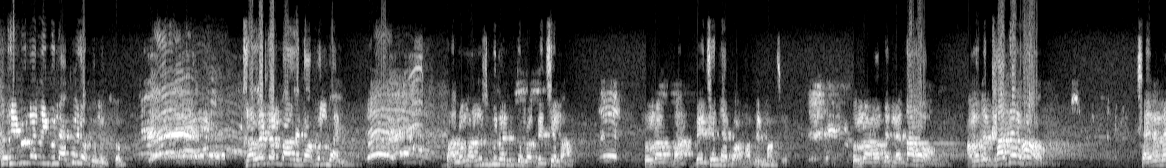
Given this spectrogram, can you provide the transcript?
তো এগুলা এগুলো একই রকমের তো খালেকার মালে কাফুল ভাই, ভালো মানুষগুলো তোমরা বেছে নাও। তোমরা বেঁচে থাকো আমাদের মাঝে। তোমরা আমাদের নেতা হও, আমাদের খাদেম হও। সাইরানা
